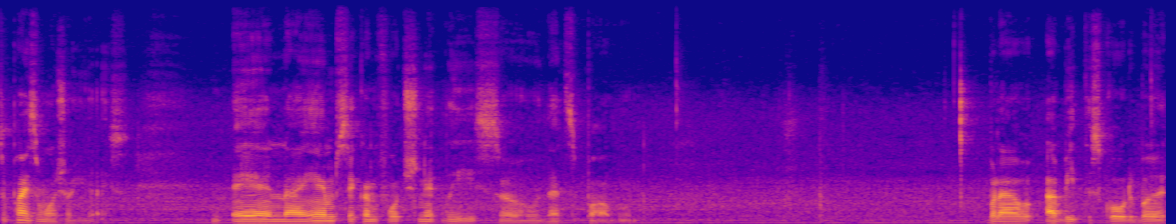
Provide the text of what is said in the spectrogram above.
surprise I want to show you guys. And I am sick, unfortunately, so that's a problem. But I'll, I'll beat this quota, but...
